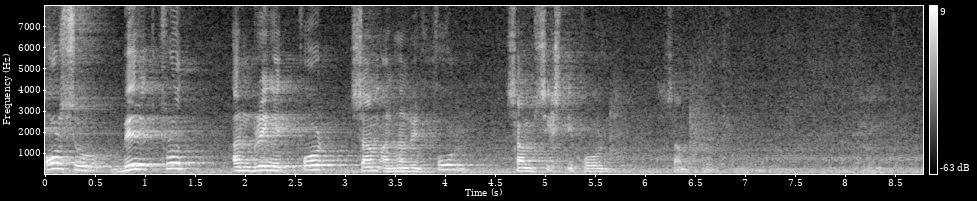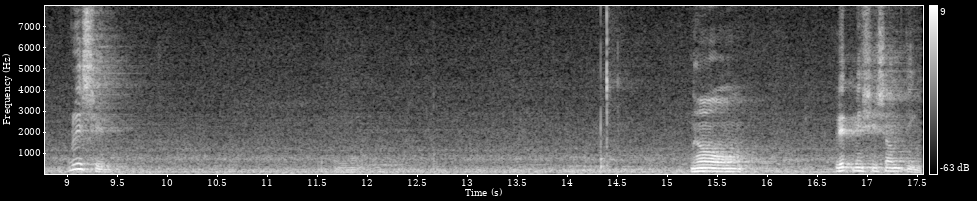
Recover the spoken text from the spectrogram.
also beareth fruit and bringeth forth some an hundredfold, some sixtyfold, some thirty. Blessed. Now, let me see something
